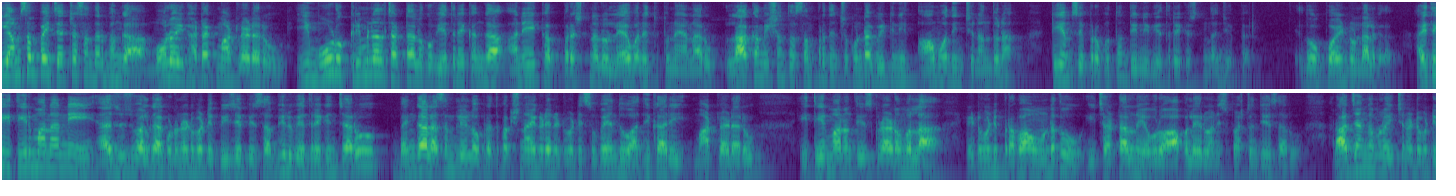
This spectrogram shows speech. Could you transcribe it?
ఈ అంశంపై చర్చ సందర్భంగా మోలోయ్ ఘటక్ మాట్లాడారు. ఈ మూడు క్రిమినల్ చట్టాలకు వ్యతిరేకంగా అనేక ప్రశ్నలు లేవనెత్తుతున్నాయన్నారు. లా కమిషన్తో సంప్రదించకుండా వీటిని ఆమోదించినందున టీఎంసీ ప్రభుత్వం దీన్ని వ్యతిరేకిస్తుందని చెప్పారు. ఏదో ఒక పాయింట్ ఉండాలి కదా. అయితే ఈ తీర్మానాన్ని యాజ్ యూజువల్గా అక్కడ ఉన్నటువంటి బీజేపీ సభ్యులు వ్యతిరేకించారు. బెంగాల్ అసెంబ్లీలో ప్రతిపక్ష నాయకుడైనటువంటి శుభేందు అధికారి మాట్లాడారు. ఈ తీర్మానం తీసుకురావడం వల్ల ఎటువంటి ప్రభావం ఉండదు. ఈ చట్టాలను ఎవరు ఆపలేరు అని స్పష్టం చేశారు. రాజ్యాంగంలో ఇచ్చినటువంటి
